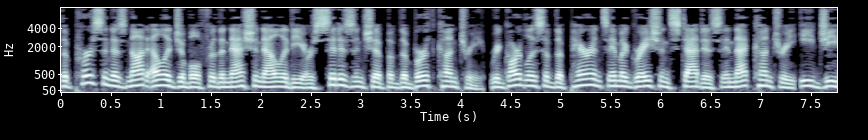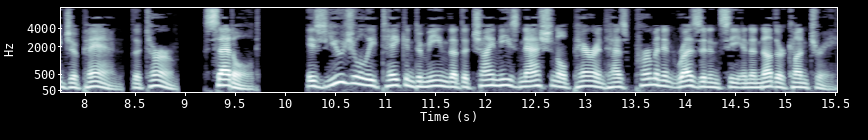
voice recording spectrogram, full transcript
the person is not eligible for the nationality or citizenship of the birth country, regardless of the parent's immigration status in that country e.g. Japan. The term, settled, is usually taken to mean that the Chinese national parent has permanent residency in another country.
